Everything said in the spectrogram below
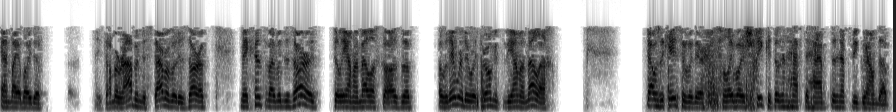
and by Avodah. It's Amar Rabbim, the star of Avodah Zarah. Makes sense by Avodah Zarah is Till Yam HaMelach Over there where they were throwing it to the Yam HaMelach, that was the case over there. It doesn't have to have, doesn't have to be ground up.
